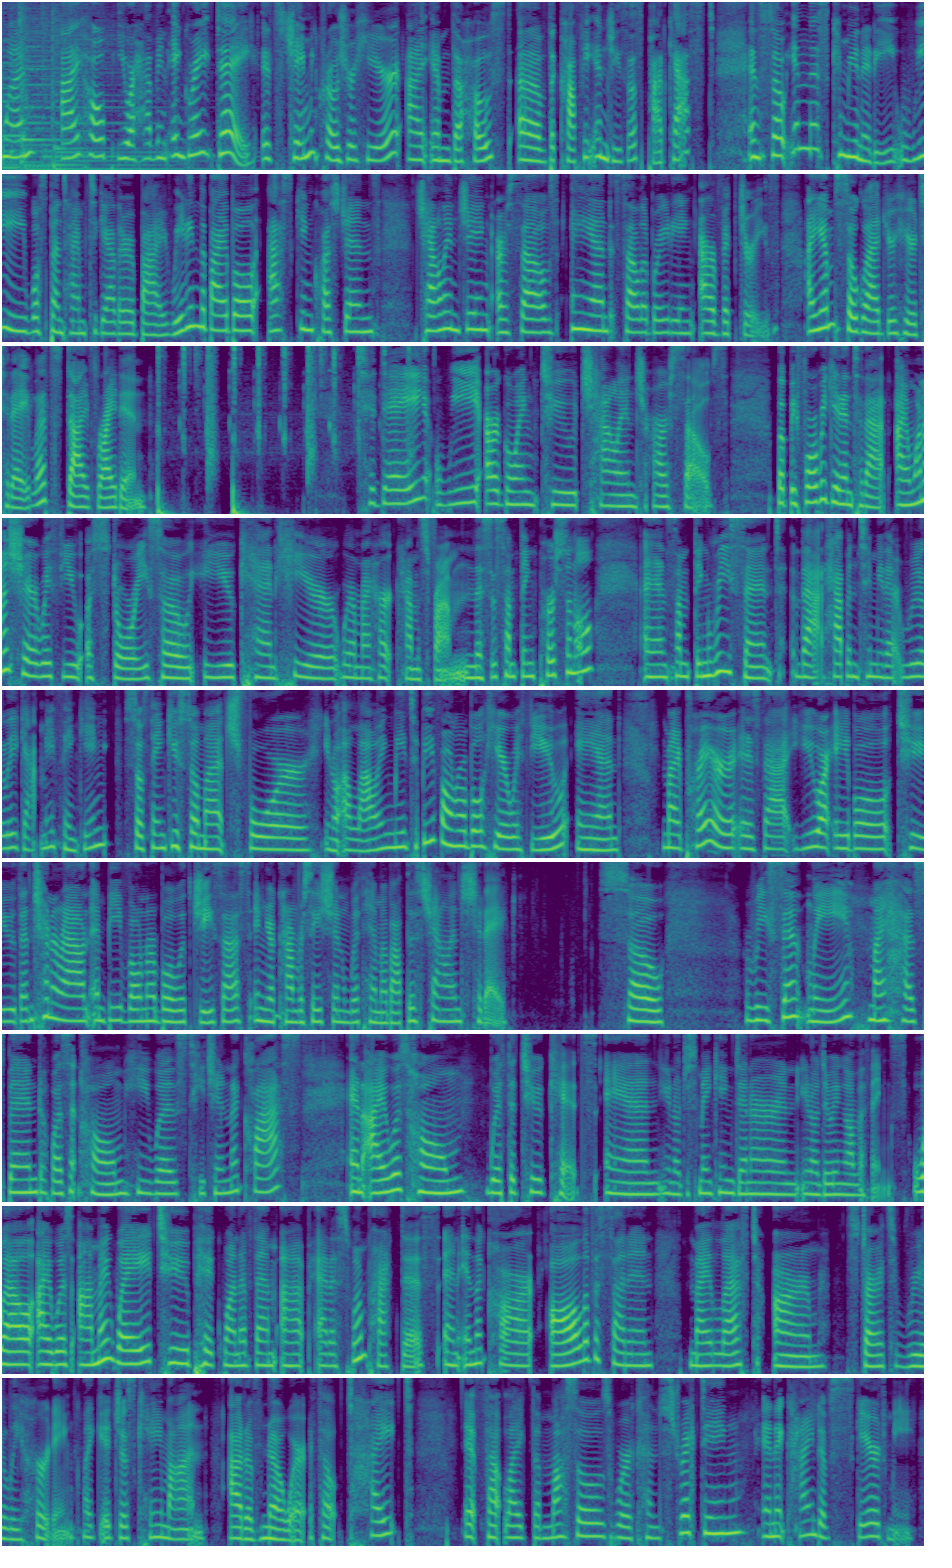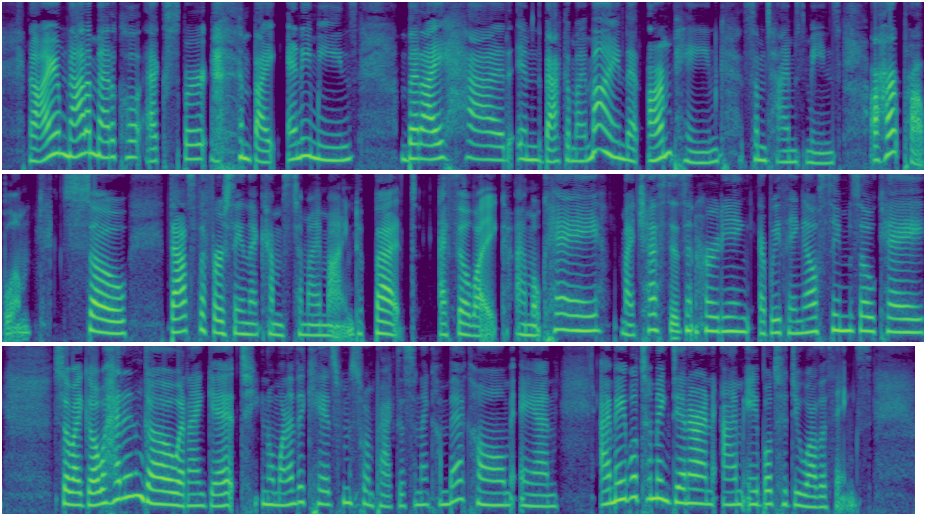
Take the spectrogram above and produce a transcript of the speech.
everyone. I hope you are having a great day. It's Jamie Crozier here. I am the host of the Coffee and Jesus podcast. And so, in this community, we will spend time together by reading the Bible, asking questions, challenging ourselves, and celebrating our victories. I am so glad you're here today. Let's dive right in. Today, we are going to challenge ourselves. But before we get into that, I want to share with you a story so you can hear where my heart comes from. And this is something personal and something recent that happened to me that really got me thinking. So thank you so much for, you know, allowing me to be vulnerable here with you. And my prayer is that you are able to then turn around and be vulnerable with Jesus in your conversation with him about this challenge today. So, recently, my husband wasn't home. He was teaching a class, and I was home with the two kids and, you know, just making dinner and, you know, doing all the things. Well, I was on my way to pick one of them up at a swim practice, and in the car, all of a sudden, my left arm starts really hurting. Like it just came on out of nowhere. It felt tight. It felt like the muscles were constricting and it kind of scared me. Now, I am not a medical expert by any means, but I had in the back of my mind that arm pain sometimes means a heart problem. So that's the first thing that comes to my mind. But I feel like I'm okay. My chest isn't hurting. Everything else seems okay. So I go ahead and go and I get, you know, one of the kids from swim practice and I come back home and I'm able to make dinner and I'm able to do all the things.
